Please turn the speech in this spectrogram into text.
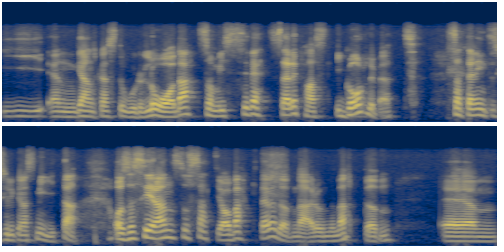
i en ganska stor låda som vi svetsade fast i golvet så att den inte skulle kunna smita. Och så sedan så satt jag och vaktade den där under natten. Ehm,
